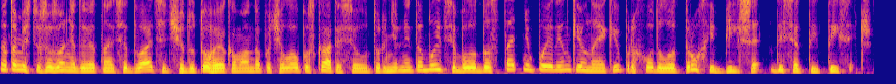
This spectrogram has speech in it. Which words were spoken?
Натомість у сезоні 19-20, ще до того, як команда почала опускатися у турнірній таблиці, було достатньо поєдинків, на які приходило трохи більше 10 тисяч.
